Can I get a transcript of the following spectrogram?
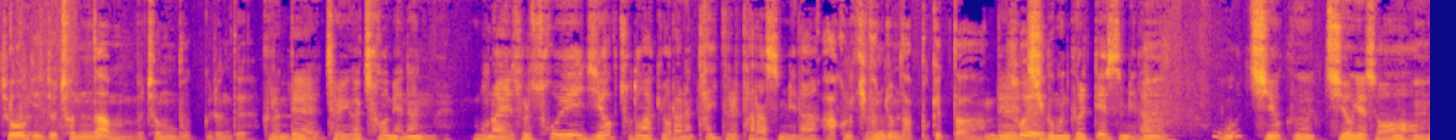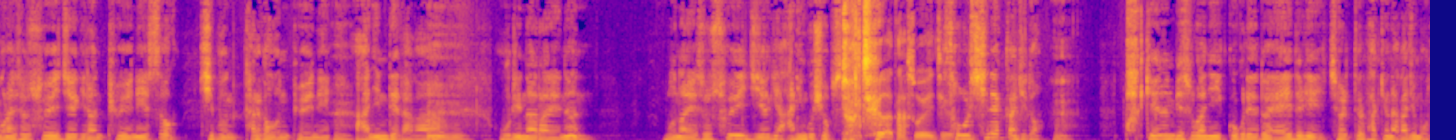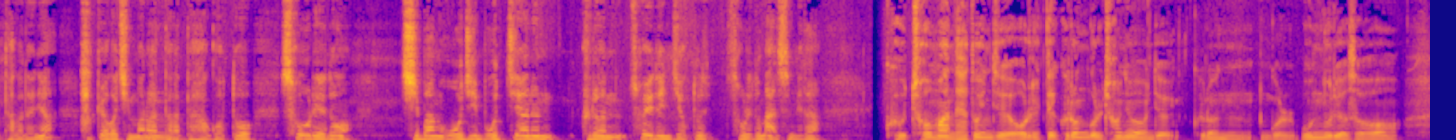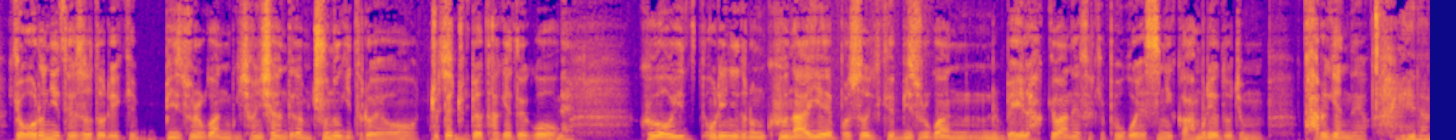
저기 그, 저 전남, 전북 이런데. 그런데 저희가 처음에는 문화예술 소외 지역 초등학교라는 타이틀을 달았습니다. 아, 그럼 기분 좀 나쁘겠다. 근데 소외. 지금은 그걸 뗐습니다. 네. 어, 지역 그 지역에서 네. 문화예술 소외 지역이라는 표현이 썩 기분 달가운 표현이 네. 아닌데다가 네. 우리나라에는 문화예술 소외 지역이 아닌 곳이 없어요. 전체가 다 소외 지역. 서울 시내까지도. 네. 밖에는 미술관이 있고 그래도 애들이 절대로 밖에 나가지 못하거든요. 학교가 집만 왔다 음. 갔다 하고 또 서울에도 지방 오지 못지않은 그런 소외된 지역도 서울에도 많습니다. 그 저만 해도 이제 어릴 때 그런 걸 전혀 이제 그런 걸 못 누려서 이게 어른이 돼서도 이렇게 미술관 전시하는 데 가면 주눅이 들어요. 쭈뼛쭈뼛하게 되고 네. 그 어린이들은 그 나이에 벌써 이렇게 미술관을 매일 학교 안에서 이렇게 보고 했으니까 아무래도 좀 다르겠네요.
